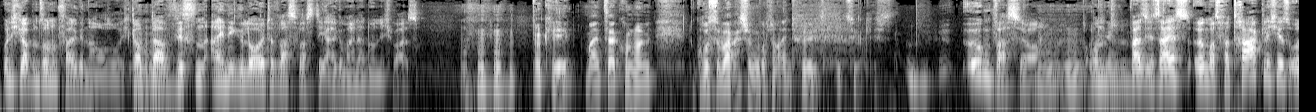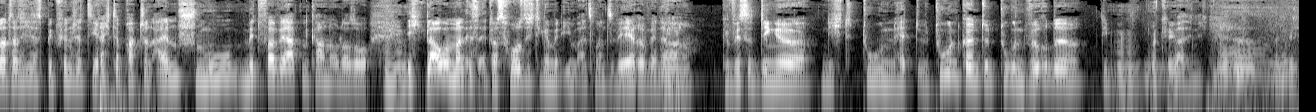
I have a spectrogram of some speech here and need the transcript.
Und ich glaube, in so einem Fall genauso. Ich glaube, da wissen einige Leute was, was die Allgemeinheit noch nicht weiß. Okay, meinst du, da kommt noch eine, eine große Überraschung, wird noch enthüllt bezüglich. Irgendwas, ja. Mhm, okay. Und weiß ich, sei es irgendwas Vertragliches oder tatsächlich, dass Big Finish jetzt die Rechte praktisch an allem Schmu mitverwerten kann oder so. Mhm. Ich glaube, man ist etwas vorsichtiger mit ihm, als man es wäre, wenn er gewisse Dinge nicht tun hätte, tun könnte, tun würde. Die, Mhm, okay. weiß ich nicht. Okay.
